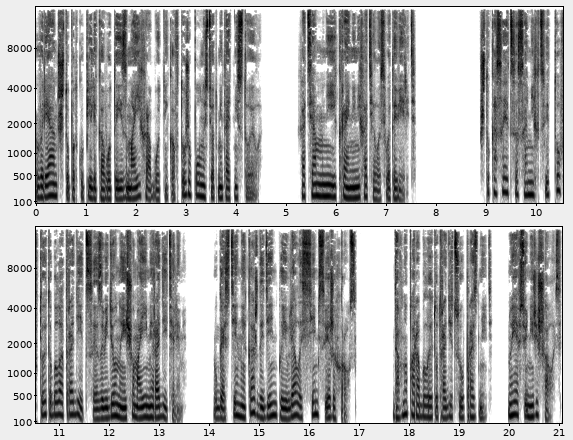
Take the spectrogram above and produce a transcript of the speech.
Вариант, что подкупили кого-то из моих работников, тоже полностью отметать не стоило. Хотя мне и крайне не хотелось в это верить. Что касается самих цветов, то это была традиция, заведенная еще моими родителями. В гостиной каждый день появлялось семь свежих роз. Давно пора было эту традицию упразднить, но я все не решалась.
